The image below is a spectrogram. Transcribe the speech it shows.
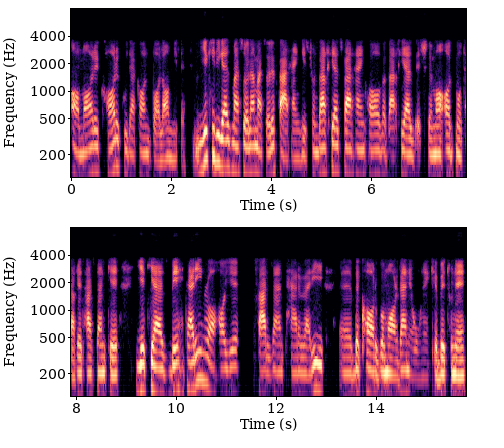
آمار کار کودکان بالا میره. یکی دیگه از مسائل مسائل فرهنگی چون برخی از فرهنگ ها و برخی از اجتماعات معتقد هستند که یکی از بهترین راه های فرزند پروری به کار گماردن اونه که بتونه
